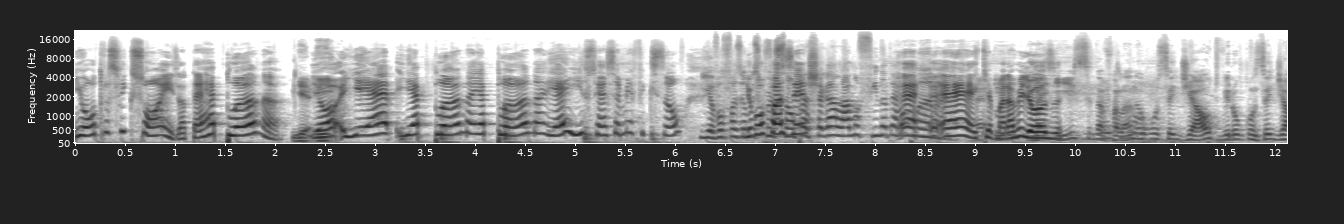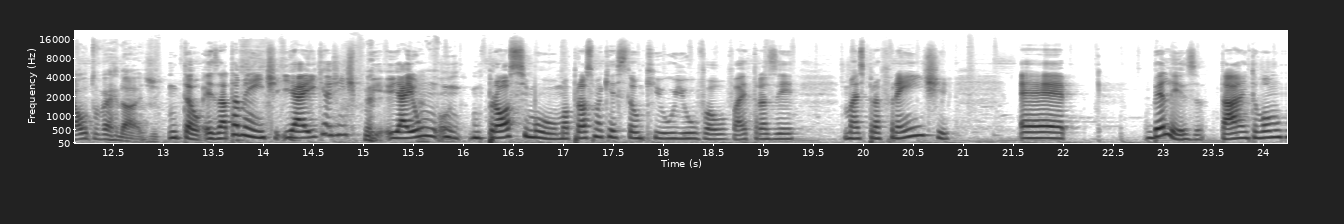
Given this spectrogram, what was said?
em outras ficções. A Terra é plana. E- E, eu- e é, e é plana, e é plana, e é isso. Essa é a minha ficção. E eu vou fazer Eu uma vou excursão fazer- pra chegar lá no fim da Terra É, plana. é, que é E- maravilhoso. E isso que você tá falando é o conceito de auto, virou o conceito de auto-verdade. Então, exatamente. E aí que a gente. E aí um, É um- um próximo, uma próxima questão que o Yuval vai trazer mais pra frente é. Beleza, tá? Então vamos.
